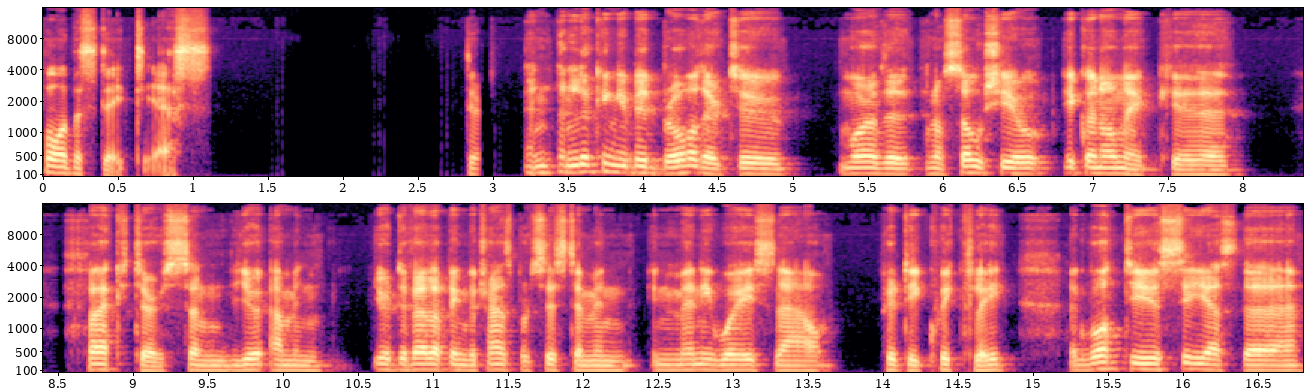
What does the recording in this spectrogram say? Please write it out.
for the state. Yes. And, and looking a bit broader to more of the kind of socio-economic uh, factors, and you, I mean, you're developing the transport system in in many ways now pretty quickly. And what do you see as the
